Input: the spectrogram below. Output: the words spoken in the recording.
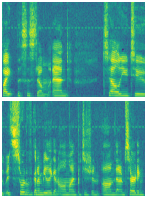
fight the system and tell YouTube. It's sort of gonna be like an online petition um, that I'm starting.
